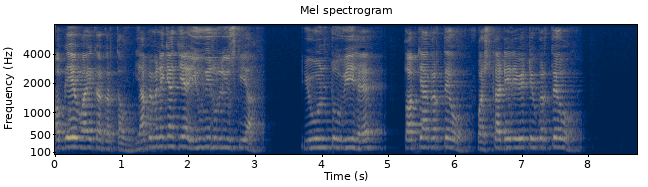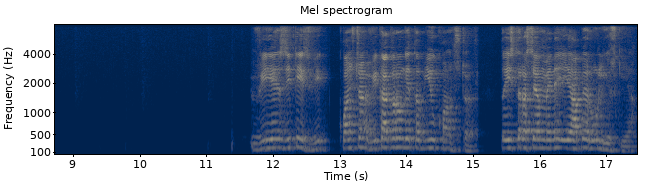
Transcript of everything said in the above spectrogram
अब ए वाई का करता हूँ। यहाँ पे मैंने क्या किया? यू वी रूल यूज़ किया। यू इंटू वी है। तो आप क्या करते हो? फ़र्स्ट का डेरिवेटिव करते हो। V as it is v constant v का करोगे तब यू कॉन्स्टेंट तो इस तरह से हम मैंने यहाँ पे रूल यूज़ किया।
